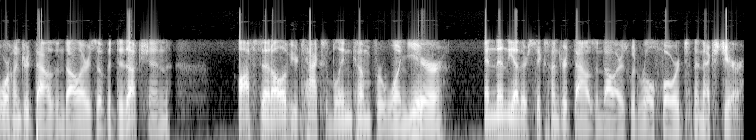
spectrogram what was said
$400,000 of a deduction, offset all of your taxable income for one year, and then the other $600,000 would roll forward to the next year.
